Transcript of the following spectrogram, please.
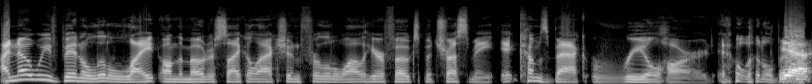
I know we've been a little light on the motorcycle action for a little while here, folks, but trust me, it comes back real hard in a little bit. yeah.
